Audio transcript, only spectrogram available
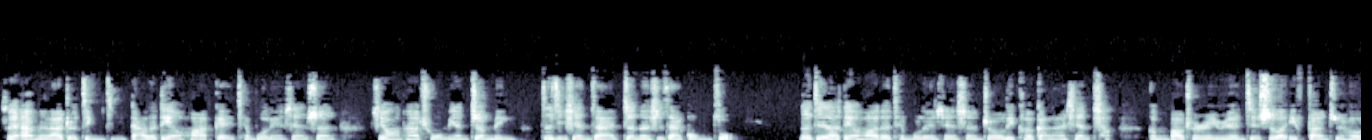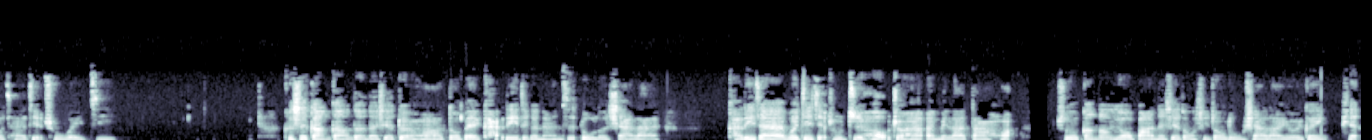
所以艾美拉就紧急打了电话给钱伯廉先生，希望他出面证明自己现在真的是在工作。那接到电话的田伯廉先生就立刻赶来现场，跟保全人员解释了一番之后，才解除危机。可是刚刚的那些对话都被凯利这个男子录了下来。凯利在危机解除之后，就和艾美拉搭话。说刚刚有把那些东西都录下来，有一个影片。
